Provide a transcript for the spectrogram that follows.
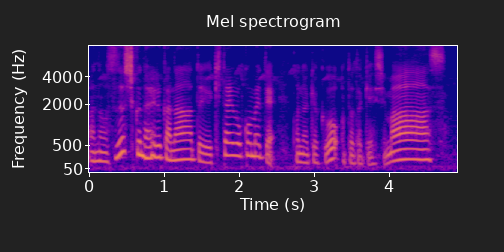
あの涼しくなれるかなという期待を込めてこの曲をお届けします。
